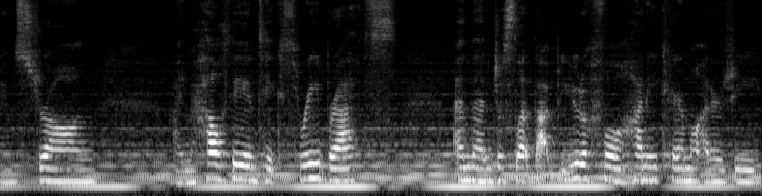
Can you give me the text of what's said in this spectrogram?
I'm strong. I'm healthy. And take three breaths. And then just let that beautiful honey caramel energy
